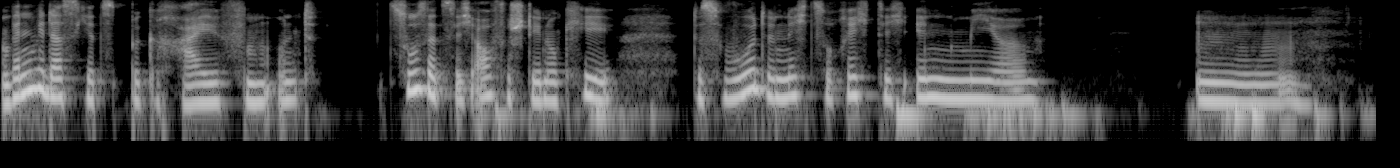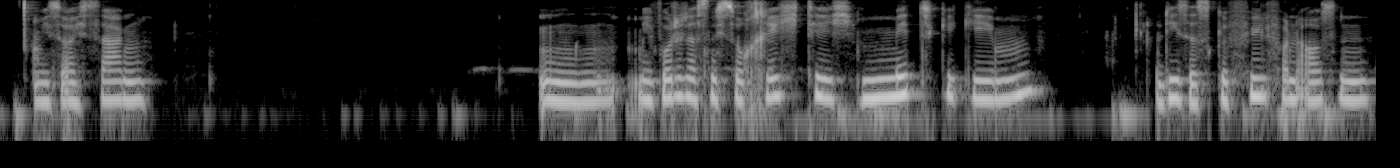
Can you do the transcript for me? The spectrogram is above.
wenn wir das jetzt begreifen und zusätzlich auch verstehen: „Okay, das wurde nicht so richtig in mir“ hm, wie soll ich sagen hm, mir wurde das nicht so richtig mitgegeben, dieses Gefühl von außen,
